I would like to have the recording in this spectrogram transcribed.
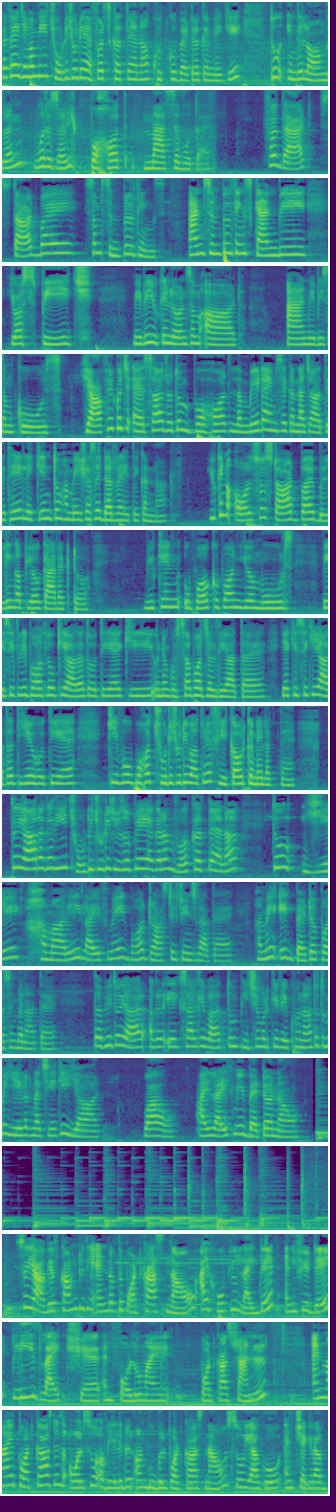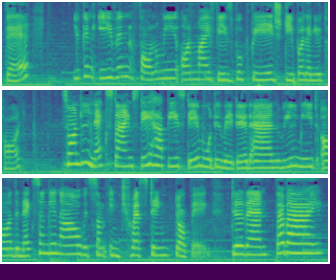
पता है, जब हम ये छोटे छोटे एफर्ट्स करते हैं ना, खुद को बेटर करने के तो इन द लॉन्ग रन वो रिज़ल्ट बहुत मैसिव होता है. For that start by some simple things and simple things can be your speech maybe you can learn some art and maybe some course या फिर कुछ ऐसा जो तुम बहुत लंबे टाइम से करना चाहते थे, लेकिन तुम हमेशा से डर रहे थे करना। You can also start by building up your character you can work upon your moods basically बहुत लोगों की आदत होती है कि उन्हें गुस्सा बहुत जल्दी आता है, या किसी की आदत ये होती है कि वो बहुत छोटी छोटी बातों में फ्रीक आउट करने लगते हैं। तो यार, अगर ये छोटी छोटी चीज़ों पे अगर हम वर्क करते हैं ना तो ये हमारी लाइफ में एक बहुत ड्रास्टिक चेंज लाता है। हमें एक बेटर पर्सन बनाता है। तभी तो यार, अगर एक साल के बाद तुम पीछे मुड़ के देखो ना तो तुम्हें ये लगना चाहिए कि यार wow I like me better now so yeah we have come to the end of the podcast now I hope you like it and if you did please like share and follow my podcast channel And my podcast is also available on Google Podcast now. So, yeah, go and check it out there. You can even follow me on my Facebook page, Deeper Than You Thought. So, until next time, stay happy, stay motivated, and we'll meet on the next Sunday now with some interesting topic. Till then, bye bye.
